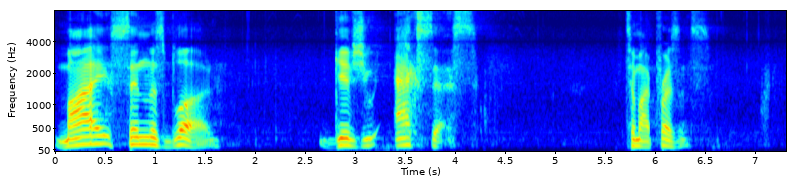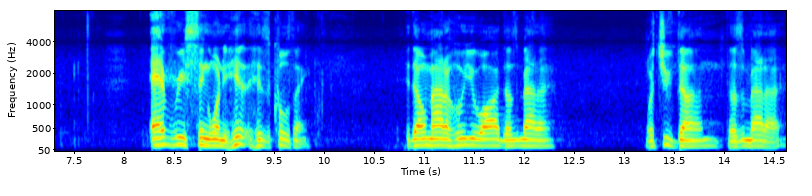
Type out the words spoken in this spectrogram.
My sinless blood gives you access to my presence. Every single one. Here, here's the cool thing. It don't matter who you are, it doesn't matter what you've done, it doesn't matter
